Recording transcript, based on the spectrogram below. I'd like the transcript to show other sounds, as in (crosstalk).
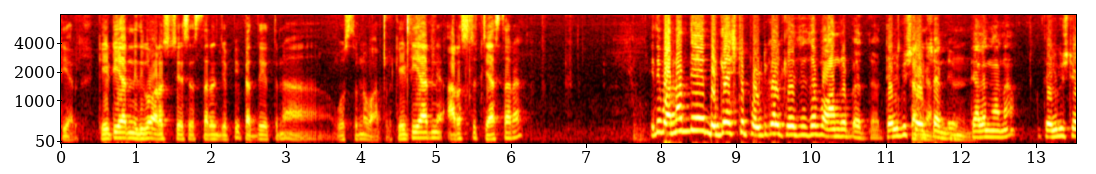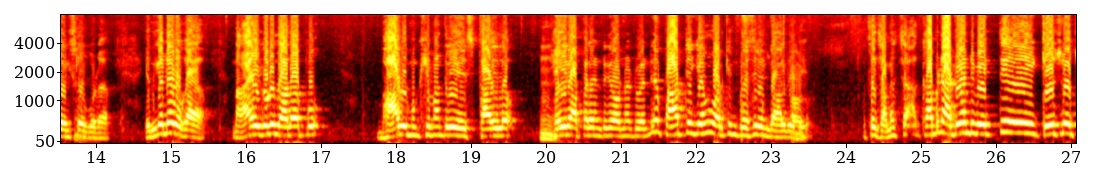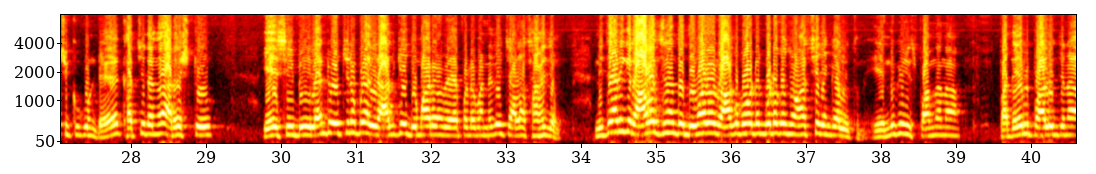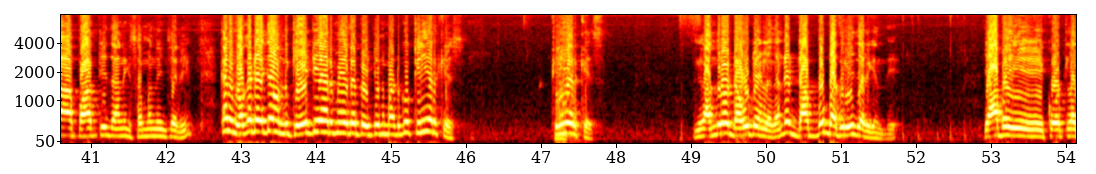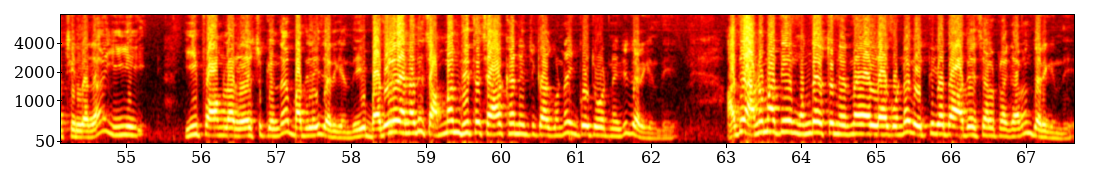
కేటీఆర్. కేటీఆర్ని ఇదిగో అరెస్ట్ చేసేస్తారని చెప్పి పెద్ద ఎత్తున వస్తున్న వార్తలు. కేటీఆర్ని అరెస్ట్ చేస్తారా? ఇది one of the biggest political cases of Andhra Pradesh Telugu states అండి. తెలంగాణ తెలుగు స్టేట్స్లో కూడా. ఎందుకంటే ఒక నాయకుడు దాదాపు భావి ముఖ్యమంత్రి స్థాయిలో హెయిర్ అపరెంట్గా ఉన్నటువంటి పార్టీకి ఏమో వర్కింగ్ ప్రెసిడెంట్ ఆల్రెడీ అసలు సమస్య కాబట్టి అటువంటి వ్యక్తి కేసులో చిక్కుకుంటే ఖచ్చితంగా అరెస్టు ఏసీబీ ఇలాంటివి వచ్చినప్పుడు అది రాజకీయ దుమారం వేపడం అనేది చాలా సహజం. నిజానికి రావాల్సినంత దుమారం రాకపోవడం కూడా కొంచెం ఆశ్చర్యం కలుగుతుంది. ఎందుకు ఈ స్పందన? పదేళ్ళు పాలించిన ఆ పార్టీ దానికి సంబంధించని కానీ ఒకటైతే ఉంది కేటీఆర్ మీద పెట్టిన మటుకు క్లియర్ కేసు. Clear case. ఇంకా అందులో డౌట్ ఏం లేదు. అంటే డబ్బు బదిలీ జరిగింది. యాభై కోట్ల చిల్లర ఈ ఈ ఫార్ములా రేసు కింద బదిలీ జరిగింది. ఈ బదిలీ అన్నది సంబంధిత శాఖ నుంచి కాకుండా ఇంకో చోటు నుంచి జరిగింది. అది అనుమతి ముందస్తు నిర్ణయాలు లేకుండా వ్యక్తిగత ఆదేశాల ప్రకారం జరిగింది.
